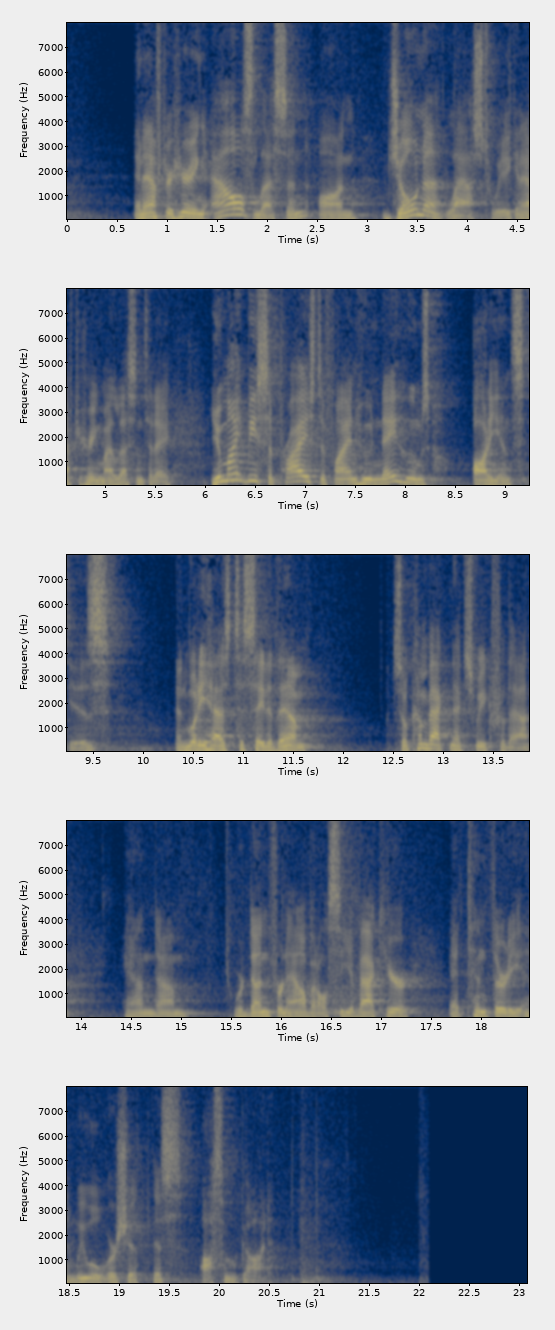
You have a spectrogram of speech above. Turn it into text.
And after hearing Al's lesson on Jonah last week, and after hearing my lesson today, you might be surprised to find who Nahum's audience is and what he has to say to them. So come back next week for that. And um, we're done for now, but I'll see you back here at 10:30 and we will worship this awesome God.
